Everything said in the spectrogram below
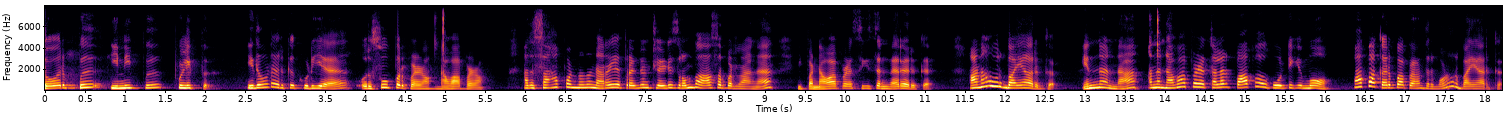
துவர்ப்பு இனிப்பு புளிப்பு. இதோட இருக்கக்கூடிய ஒரு சூப்பர் பழம் நவாப்பழம் அதை சாப்பிட்ணுன்னு நிறைய ப்ரெக்னென்ட் லேடிஸ் ரொம்ப ஆசைப்படுறாங்க. இப்போ நவாப்பழ சீசன் வேற இருக்கு. ஆனால் ஒரு பயம் இருக்கு. என்னன்னா அந்த நவாப்பழ கலர் பாப்பாவுக்கு ஒட்டிக்குமோ? பாப்பா கருப்பாக பிறந்துருமோன்னு ஒரு பயம் இருக்கு.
